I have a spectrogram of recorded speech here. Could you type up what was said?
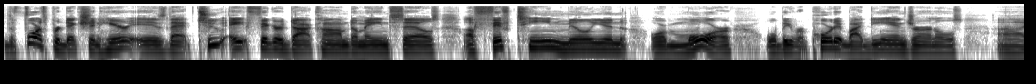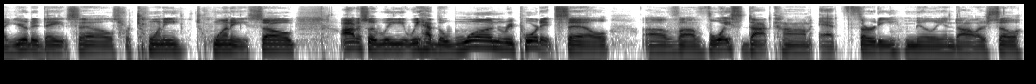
the fourth prediction here is that two eight-figure.com domain sales of 15 million or more will be reported by DN Journals uh, year-to-date sales for 2020. So obviously we we had the one reported sale of uh, voice.com at $30 million. So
